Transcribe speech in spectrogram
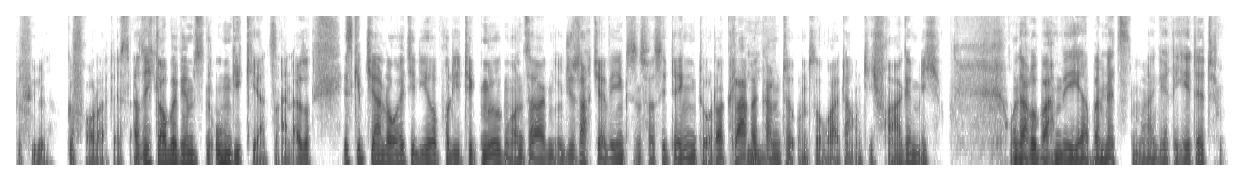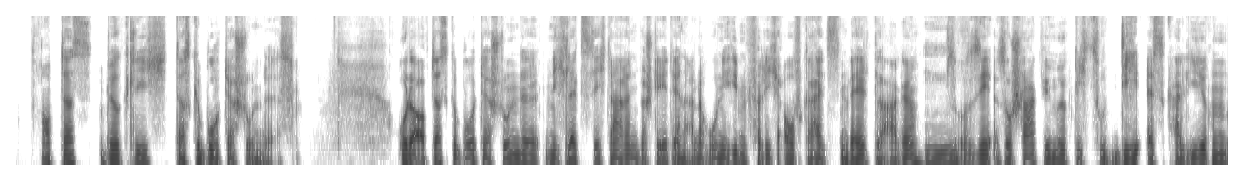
Fingerspitzengefühl gefordert ist. Also ich glaube, wir müssen umgekehrt sein. Also es gibt ja Leute, die ihre Politik mögen und sagen, die sagt ja wenigstens, was sie denkt oder klare mhm. Kante und so weiter. Und ich frage mich, und darüber haben wir ja beim letzten Mal geredet, ob das wirklich das Gebot der Stunde ist oder ob das Gebot der Stunde nicht letztlich darin besteht, in einer ohnehin völlig aufgeheizten Weltlage mhm. so, sehr, so stark wie möglich zu deeskalieren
